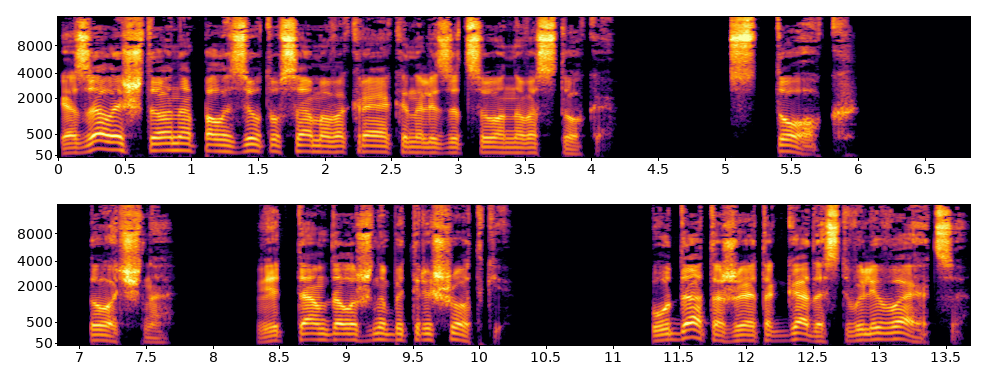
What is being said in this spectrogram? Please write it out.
Казалось, что она ползет у самого края канализационного стока. Сток. Точно. Ведь там должны быть решетки. Куда-то же эта гадость выливается.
